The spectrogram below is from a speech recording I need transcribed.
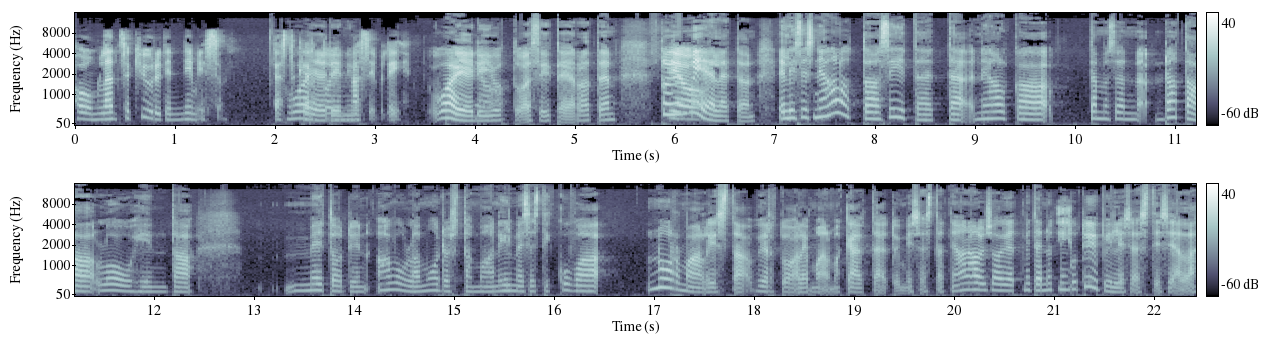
Homeland Securityn nimissä. Tästä Wiredin kertoi Massively. Wiredin juttua siteeraten. Toi Joo. on mieletön. Eli siis ne aloittaa siitä, että ne alkaa tämmöisen datalouhinta metodin avulla muodostamaan ilmeisesti kuvaa normaalista virtuaalimaailmakäyttäytymisestä. Että ne analysoivat, että miten nyt niin kuin tyypillisesti siellä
